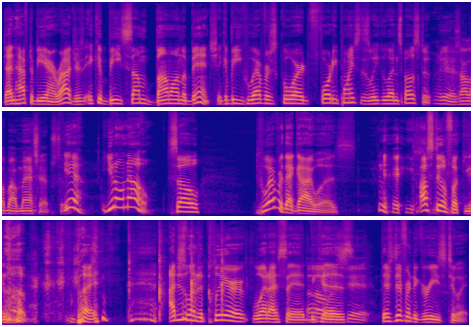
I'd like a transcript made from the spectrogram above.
Doesn't have to be Aaron Rodgers. It could be some bum on the bench. It could be whoever scored forty points this week who wasn't supposed to. Yeah, it's all about matchups too. Yeah, you don't know. So whoever that guy was, I'll still fuck you up. but I just wanted to clear what I said Oh, because shit. there's different degrees to it.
